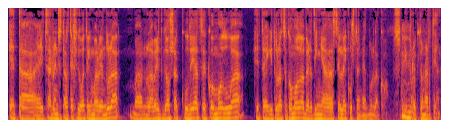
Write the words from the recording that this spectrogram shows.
eta hitzarmen estrategiko bat egin behar gendula, ba, nolabait gauzak kudeatzeko modua eta egituratzeko moda berdina da zela ikusten gendulako, mm -hmm. proiektu artean.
